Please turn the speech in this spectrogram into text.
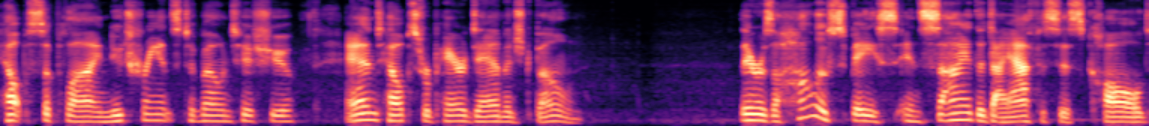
helps supply nutrients to bone tissue, and helps repair damaged bone. There is a hollow space inside the diaphysis called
